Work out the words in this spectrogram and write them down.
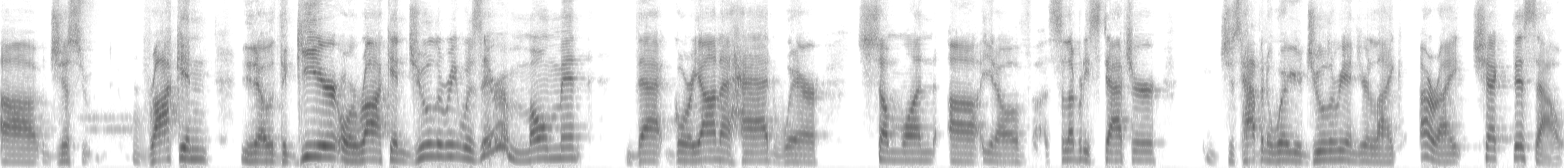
uh, just rocking you know the gear or rocking jewelry was there a moment that Gorjana had where someone uh, you know of celebrity stature just happen to wear your jewelry and you're like all right check this out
